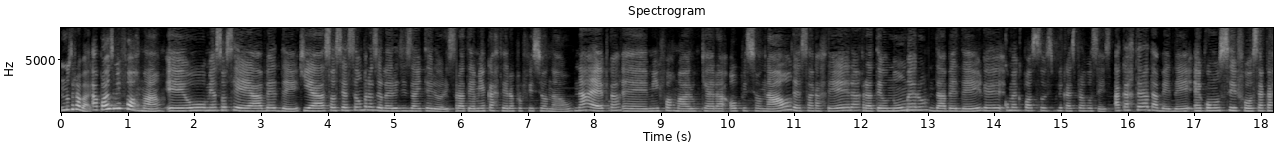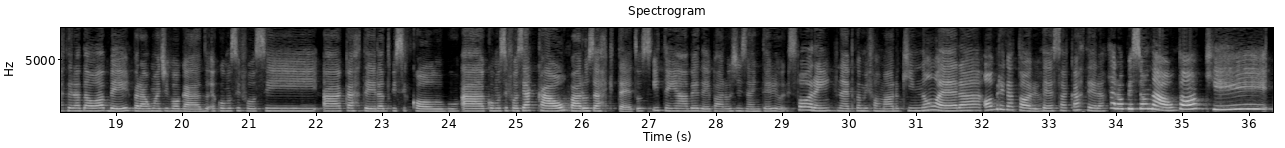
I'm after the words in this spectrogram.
no trabalho. Após me formar, eu me associei à ABD, que é a Associação Brasileira de Design Interiores, para ter a minha carteira profissional. Na época, é, me informaram que era opcional dessa carteira para ter o número da ABD. Porque, como é que eu posso explicar isso para vocês? A carteira da ABD é como se fosse a carteira da OAB para um advogado, é como se fosse a carteira do psicólogo, a, como se fosse a CAL para os arquitetos e tem a ABD para os design interiores. Porém, na época me informaram que não era obrigatório ter essa carteira, era opcional. Só que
